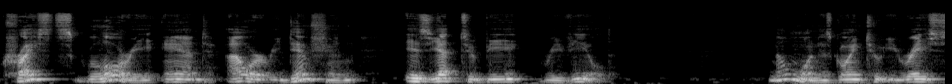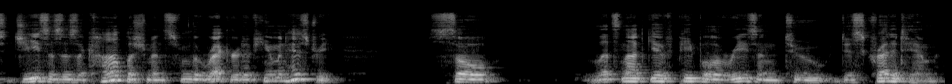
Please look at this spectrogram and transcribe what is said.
Christ's glory and our redemption is yet to be revealed. No one is going to erase Jesus' accomplishments from the record of human history. So let's not give people a reason to discredit him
